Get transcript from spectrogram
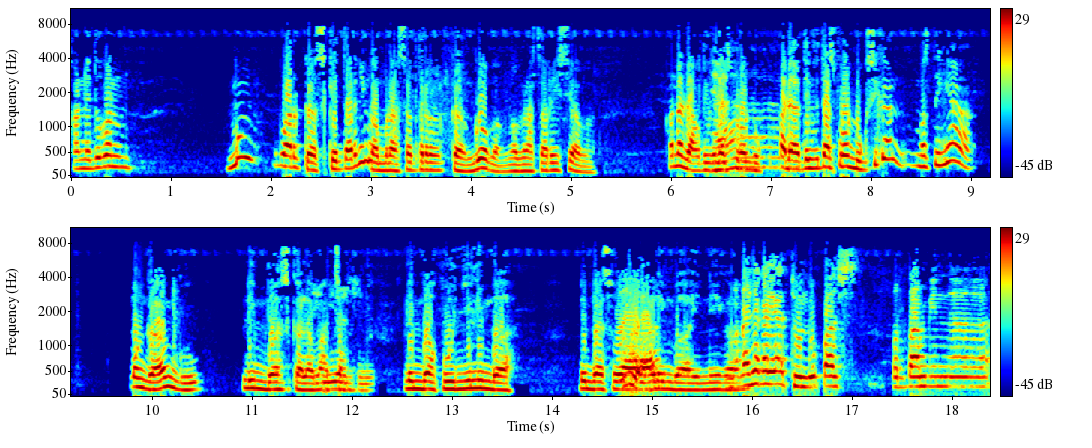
Kan itu kan emang warga sekitarnya nggak merasa terganggu apa? Nggak merasa risih apa? Kan ada aktivitas Ya. produk, ada aktivitas produksi kan mestinya mengganggu limbah segala Iya macam, sih. limbah bunyi, limbah limbah suara, Iya. limbah ini kan. Makanya kayak dulu pas Pertamina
